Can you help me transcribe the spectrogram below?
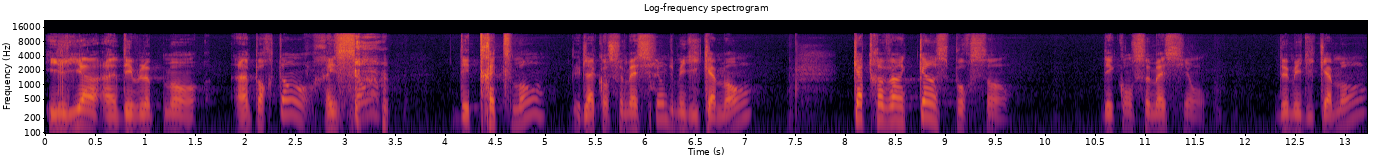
il y a un développement important, récent, des traitements et de la consommation de médicaments. 95% des consommations de médicaments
